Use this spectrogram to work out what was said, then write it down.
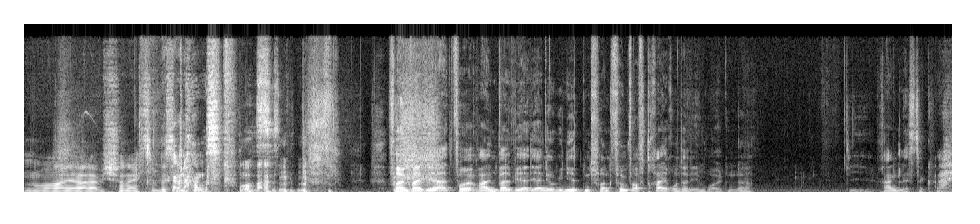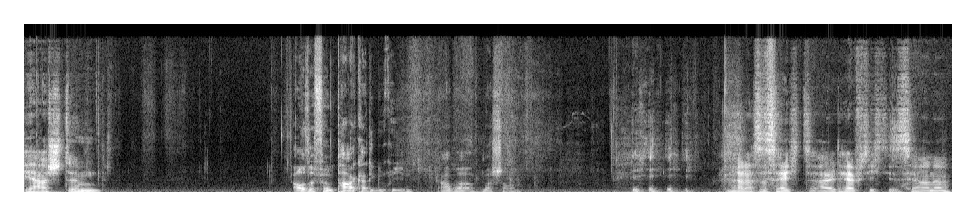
Oh ja, da habe ich schon echt so ein bisschen Angst vor. vor, allem, weil wir, vor allem, weil wir die Nominierten von 5 auf 3 runternehmen wollten, ne? Die Rangliste quasi. Ach ja, stimmt. Außer für ein paar Kategorien. Aber mal schauen. ja, das ist echt halt heftig dieses Jahr, ne?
